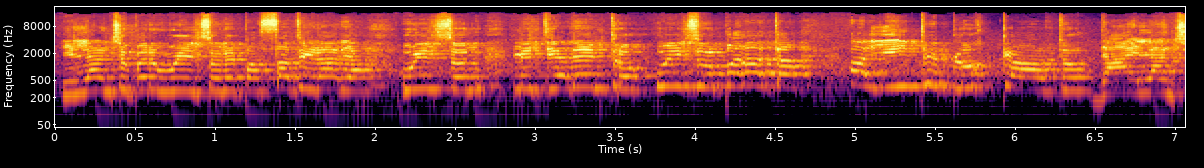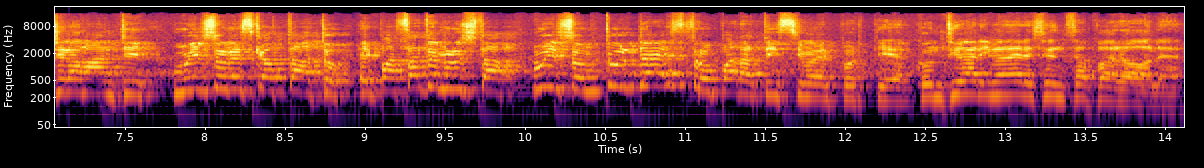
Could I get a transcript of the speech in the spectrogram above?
Il lancio per Wilson è passato in aria. Wilson, mettila dentro Wilson parata. È bloccato. Dai lancio in avanti. Wilson è scattato. È passato in velocità. Wilson col destro. Paratissimo il portiere. Continua a rimanere senza parole.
